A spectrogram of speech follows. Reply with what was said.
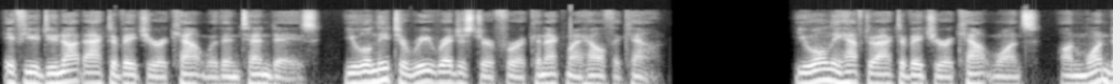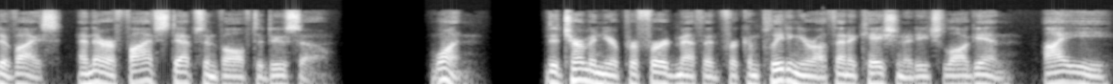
If you do not activate your account within 10 days, you will need to re register for a Connect My Health account. You only have to activate your account once, on one device, and there are five steps involved to do so. 1. Determine your preferred method for completing your authentication at each login, i.e.,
